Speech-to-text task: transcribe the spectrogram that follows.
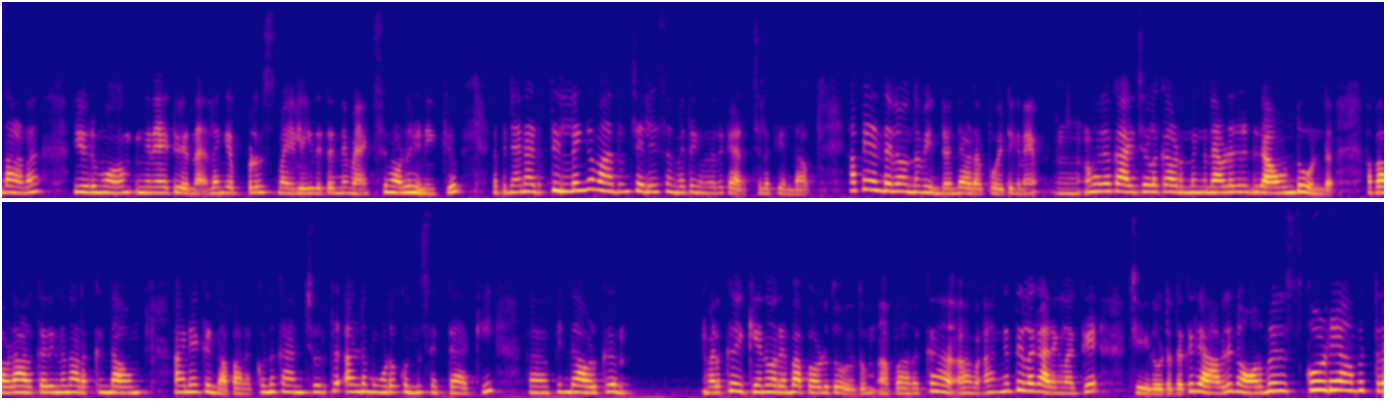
കാണാത്തതുകൊണ്ടാണ് ഈ ഒരു മുഖം ഇങ്ങനെയായിട്ട് വരുന്നത്. അല്ലെങ്കിൽ എപ്പോഴും സ്മൈൽ ചെയ്തിട്ട് തന്നെ മാക്സിമം അവൾ എണീക്കും. അപ്പോൾ ഞാൻ അടുത്തില്ലെങ്കിൽ മാത്രം ചില സമയത്ത് ഇങ്ങനെ ഒരു കരച്ചിലൊക്കെ ഉണ്ടാവും. അപ്പോൾ എന്തെങ്കിലും ഒന്ന് വിൻഡോന്റെ അവിടെ പോയിട്ട് ഇങ്ങനെ ഓരോ കാഴ്ചകളൊക്കെ അവിടെ നിന്ന് ഇങ്ങനെ അവിടെ ഒരു ഗ്രൗണ്ടും ഉണ്ട്. അപ്പോൾ അവിടെ ആൾക്കാർ ഇങ്ങനെ നടക്കുന്നുണ്ടാവും. അങ്ങനെയൊക്കെ ഉണ്ടാവും അപ്പോൾ അതൊക്കെ ഒന്ന് കാണിച്ചു കൊടുത്ത് അവളുടെ മൂടൊക്കെ ഒന്ന് സെറ്റാക്കി പിന്നെ അവൾക്ക് വിളക്ക് വയ്ക്കുക എന്ന് പറയുമ്പോൾ അപ്പോൾ അവൾ തോന്നും അപ്പോൾ അതൊക്കെ അങ്ങനത്തെയുള്ള കാര്യങ്ങളൊക്കെ ചെയ്തോട്ടെ. ഇതൊക്കെ രാവിലെ നോർമൽ സ്കൂൾ ഡേ ആകുമ്പോൾ ഇത്ര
